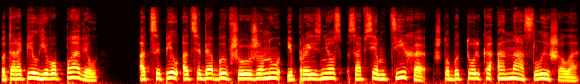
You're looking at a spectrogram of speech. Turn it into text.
Поторопил его Павел — отцепил от себя бывшую жену и произнес совсем тихо, чтобы только она слышала.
